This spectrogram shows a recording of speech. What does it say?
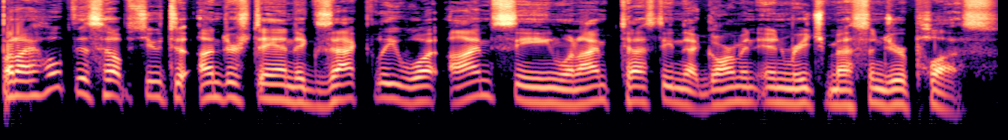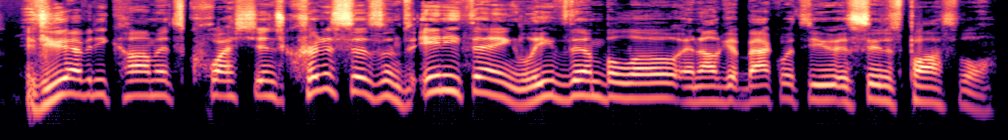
But I hope this helps you to understand exactly what I'm seeing when I'm testing that Garmin InReach Messenger Plus. If you have any comments, questions, criticisms, anything, leave them below and I'll get back with you as soon as possible.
